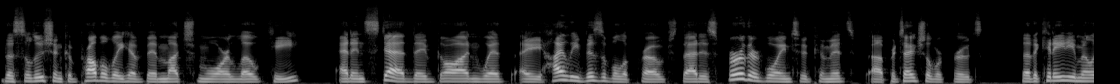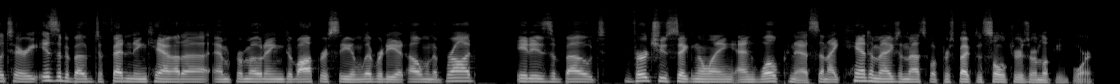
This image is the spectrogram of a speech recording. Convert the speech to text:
The solution could probably have been much more low key. And instead, they've gone with a highly visible approach that is further going to commit uh, potential recruits that the Canadian military isn't about defending Canada and promoting democracy and liberty at home and abroad it is about virtue signaling and wokeness, and I can't imagine that's what prospective soldiers are looking for.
